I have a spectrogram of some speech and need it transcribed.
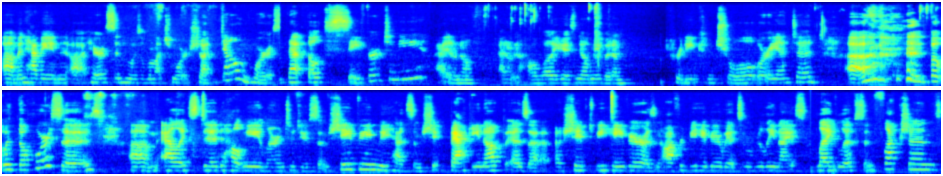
Um, and having uh, Harrison, who was a much more shut down horse, that felt safer to me. I don't know. I don't know how well you guys know me, but I'm pretty control oriented. Um, but with the horses, um, Alex did help me learn to do some shaping. We had some sh- backing up as a, a shaped behavior, as an offered behavior. We had some really nice leg lifts and flexions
